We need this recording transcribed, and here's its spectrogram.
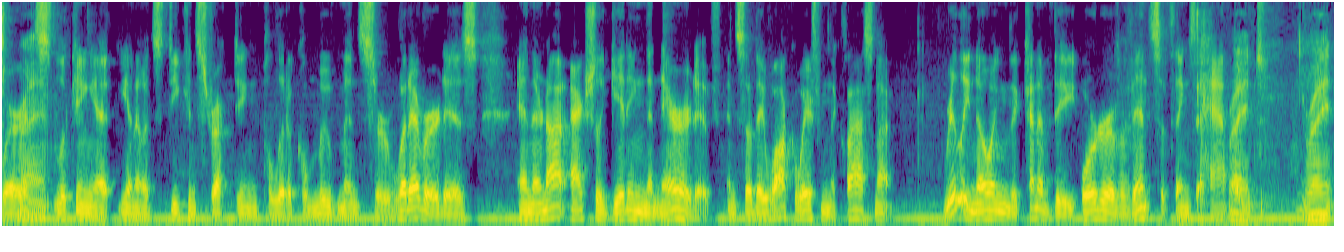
where right. it's looking at you know it's deconstructing political movements or whatever it is and they're not actually getting the narrative and so they walk away from the class not really knowing the kind of the order of events of things that happened. Right, right.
